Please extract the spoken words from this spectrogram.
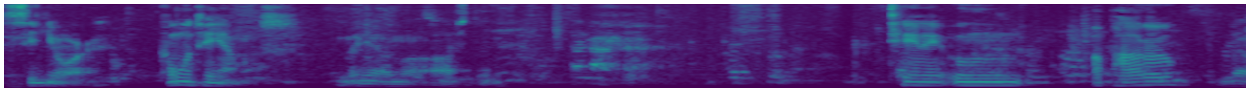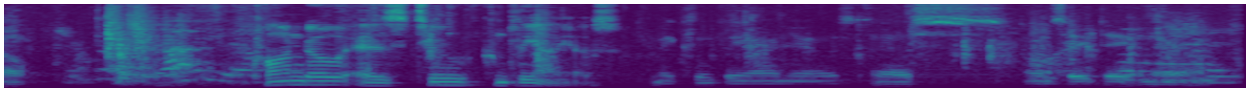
Sr. ¿Cómo te llamas? Me llamo Austin. ¿Tiene un apodo? No, ¿Cuándo es tu cumpleaños? mi cumpleaños es 11 de enero.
